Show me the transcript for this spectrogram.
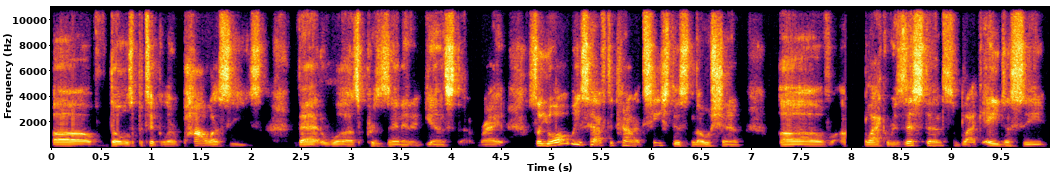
of those particular policies that was presented against them, right? So you always have to kind of teach this notion of uh, Black resistance, Black agency,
